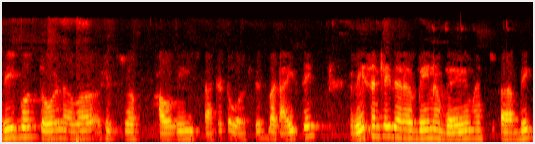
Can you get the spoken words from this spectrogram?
we both told our history of how we started to watch this, but I think recently there have been a very much uh, big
